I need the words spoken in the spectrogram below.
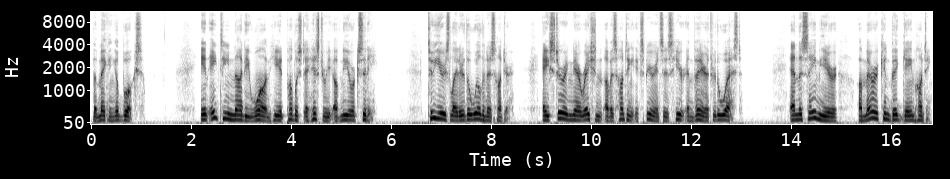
the making of books. In 1891, he had published a history of New York City. Two years later, The Wilderness Hunter, a stirring narration of his hunting experiences here and there through the West. And the same year, American Big Game Hunting,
